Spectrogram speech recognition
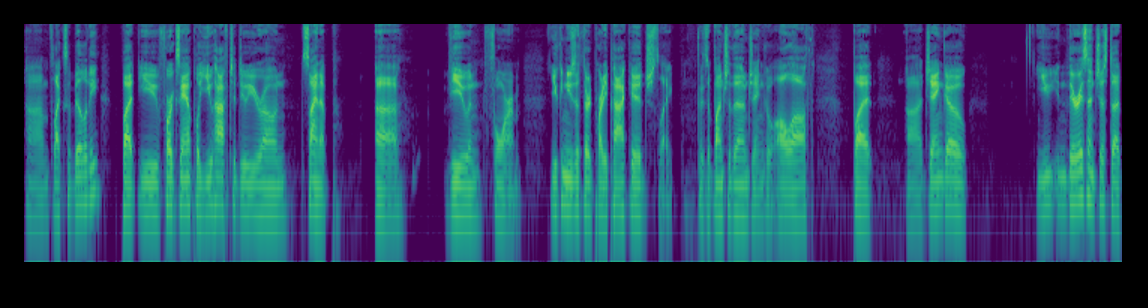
um, flexibility, but you, for example, you have to do your own sign up uh, view and form. You can use a third party package, like there's a bunch of them, Django All Auth, but uh, Django, you there isn't just a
